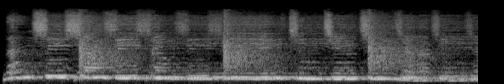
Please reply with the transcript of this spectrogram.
咱是兄弟，兄弟，亲像亲像亲像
